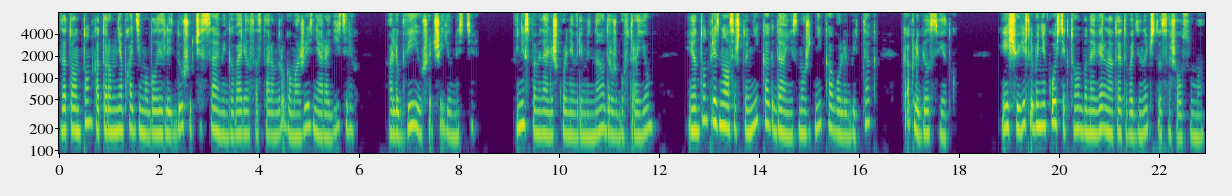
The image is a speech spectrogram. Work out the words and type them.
Зато Антон, которому необходимо было излить душу, часами говорил со старым другом о жизни, о родителях, о любви и ушедшей юности. Они вспоминали школьные времена, дружбу втроем, и Антон признался, что никогда не сможет никого любить так, как любил Светку. И еще, если бы не Костик, то он бы, наверное, от этого одиночества сошел с ума.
